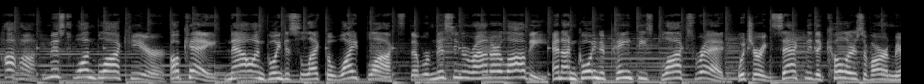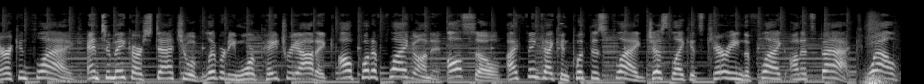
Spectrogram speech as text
haha, missed one block here. Okay, now I'm going to select the white blocks that were missing around our lobby. And I'm going to paint these blocks red, which are exactly the colors of our American flag. And to make our Statue of Liberty more patriotic, I'll put a flag on it. Also, I think I can put this flag just like it's carrying the flag on its back. Well,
